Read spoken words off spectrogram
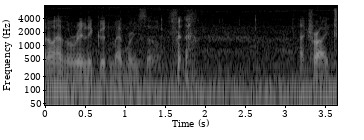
I don't have a really good memory, so I tried.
